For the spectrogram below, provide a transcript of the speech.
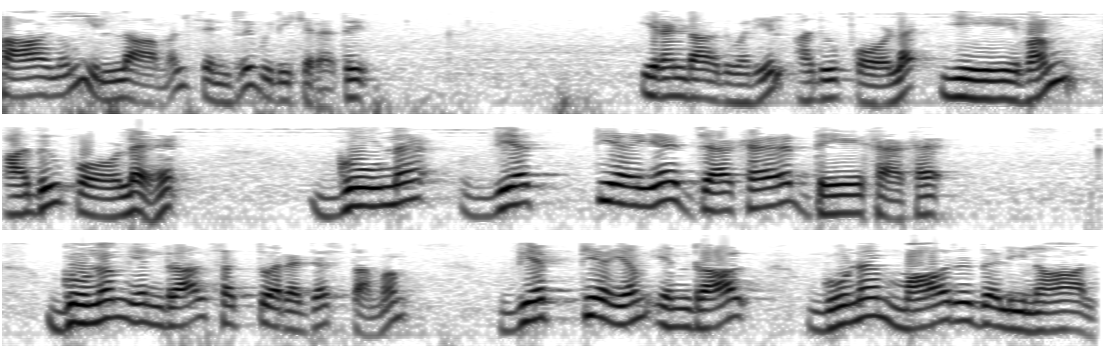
தானும் இல்லாமல் சென்று விடுகிறது. இரண்டாவது வரியில் அதுபோல ஏவம் அது போல குண வியத்திய ஜக தேகக. குணம் என்றால் சத்வரஜஸ்தமம் வியத்தியம் என்றால் குண மாறுதலினால்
